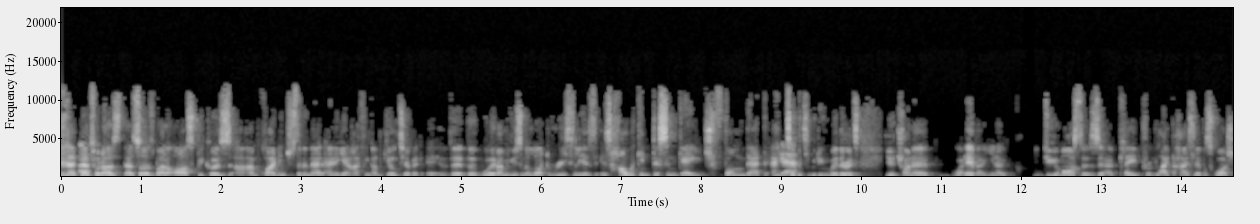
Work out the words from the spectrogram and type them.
And that, that's um, what i was that's what i was about to ask because i'm quite interested in that. And again i think i'm guilty of it. The the word i'm using a lot recently is is how we can disengage from that activity yeah. we're doing whether it's you're trying to whatever you know do your masters, uh, play like the highest level squash.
